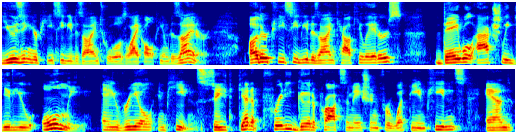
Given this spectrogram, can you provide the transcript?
using your PCB design tools like Altium Designer. Other PCB design calculators, they will actually give you only a real impedance. So you get a pretty good approximation for what the impedance and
